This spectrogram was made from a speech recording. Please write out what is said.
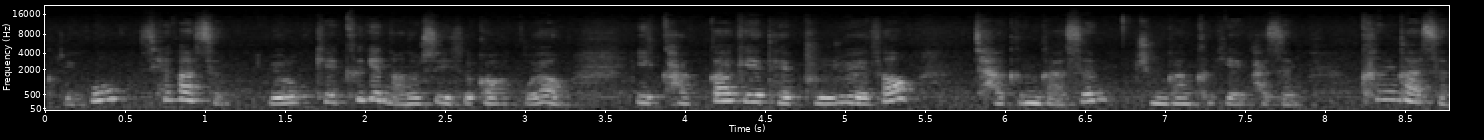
그리고 새가슴 이렇게 크게 나눌 수 있을 것 같고요. 이 각각의 대분류에서 작은 가슴, 중간 크기의 가슴, 큰 가슴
